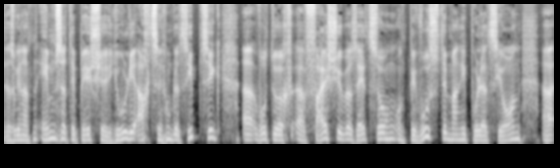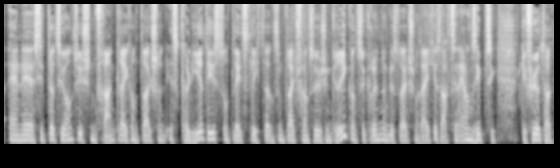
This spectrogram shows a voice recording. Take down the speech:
der sogenannten Emser Depesche Juli 1870, äh, wo durch äh, falsche Übersetzung und bewusste Manipulation äh, eine Situation zwischen Frankreich und Deutschland eskaliert ist und letztlich dann zum Deutsch-Französischen Krieg und zur Gründung des Deutschen Reiches 1871 geführt hat.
